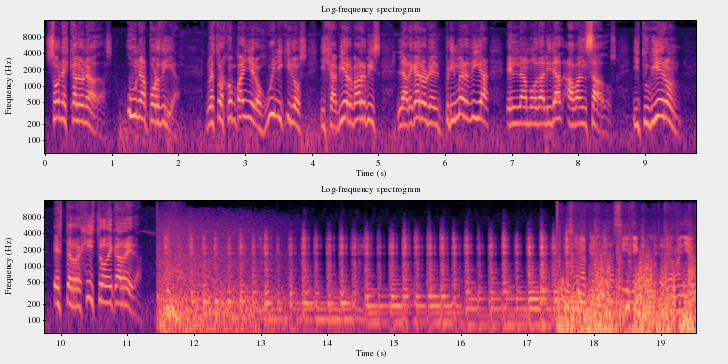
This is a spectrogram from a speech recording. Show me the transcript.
son escalonadas, una por día. Nuestros compañeros Willy Quirós y Javier Barbis largaron el primer día en la modalidad avanzados y tuvieron este registro de carrera. Son apenas las 7 y cuarto de la mañana.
